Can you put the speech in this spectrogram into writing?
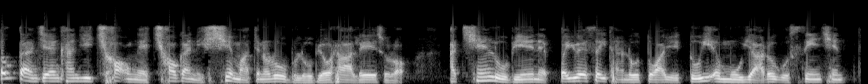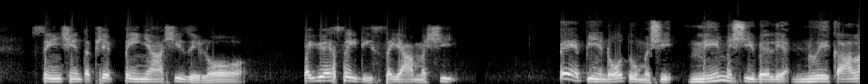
တုတ်တန်ကျန်းခန်းကြီး6ငယ်6ကနေ8မှာကျွန်တော်တို့ဘယ်လိုပြောထားလဲဆိုတော့အချင်းလူပြင်းနဲ့ပရွက်စိတ်ထံတို့တွား၍သူ၏အမူအရာတို့ကိုစင်ချင်းစင်ချင်းတစ်ဖြစ်ပညာရှိစေလောပရွက်စိတ်ဒီဆရာမရှိ ပဲ့ပြင်တော့သူမရှိမင်းမရှိပဲလျက်ຫນွေကာလ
